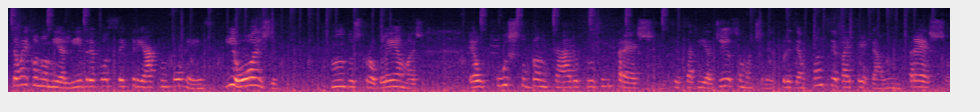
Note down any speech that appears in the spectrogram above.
Então, a economia livre é você criar concorrência. E hoje, um dos problemas é o custo bancário para os empréstimos. Você sabia disso, Montenegro? Por exemplo, quando você vai pegar um empréstimo,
